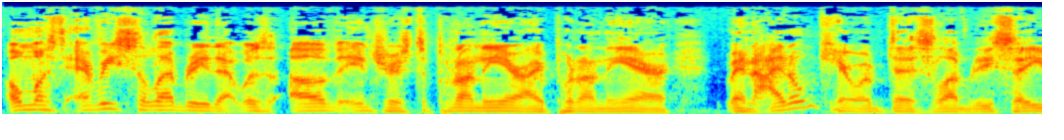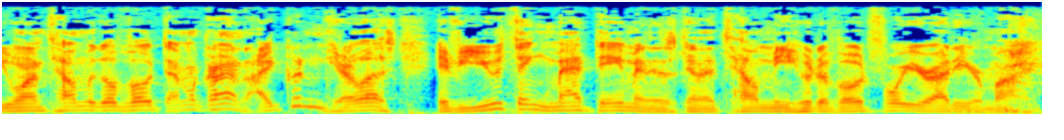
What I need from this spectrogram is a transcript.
Almost every celebrity that was of interest to put on the air, I put on the air. And I don't care what the celebrities say. You want to tell them to go vote Democrat? I couldn't care less. If you think Matt Damon is going to tell me who to vote for, you're out of your mind.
